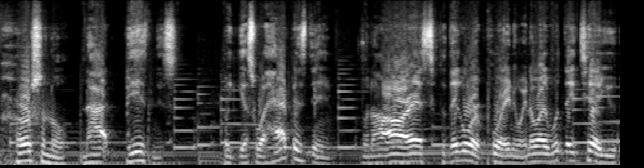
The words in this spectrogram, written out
personal, not business. But guess what happens then? When the IRS, because they're to report anyway, no matter what they tell you,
